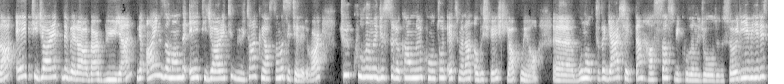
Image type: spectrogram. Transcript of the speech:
da e-ticaretle beraber büyüyen ve aynı zamanda e-ticareti büyüten kıyaslama siteleri var. Türk kullanıcısı rakamları kontrol etmeden alışveriş yapmıyor. Ee, bu noktada gerçekten hassas bir kullanıcı olduğunu söyleyebiliriz.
